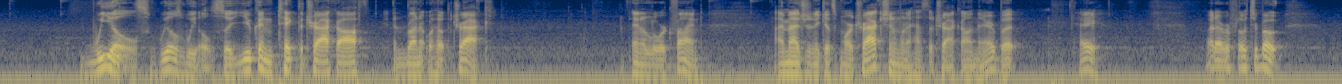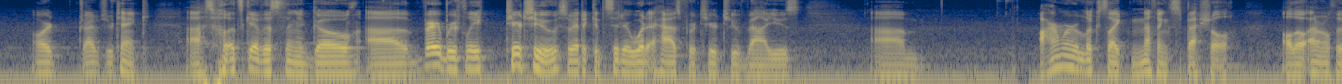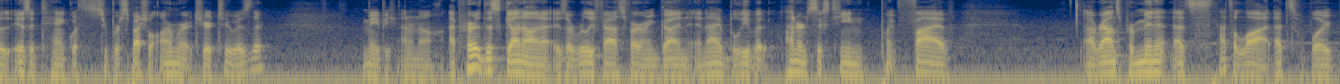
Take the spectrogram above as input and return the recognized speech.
wheels, wheels, wheels. So you can take the track off and run it without the track, and it'll work fine. I imagine it gets more traction when it has the track on there, but hey, whatever floats your boat or drives your tank. Uh, so let's give this thing a go. Uh, very briefly, tier 2, so we have to consider what it has for tier 2 values. Um, armor looks like nothing special, although I don't know if there is a tank with super special armor at tier 2, is there? Maybe, I don't know. I've heard this gun on it is a really fast firing gun, and I believe it 116.5 uh, rounds per minute. That's that's a lot. That's like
